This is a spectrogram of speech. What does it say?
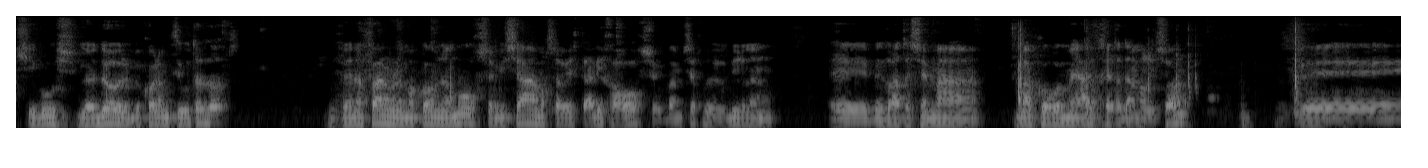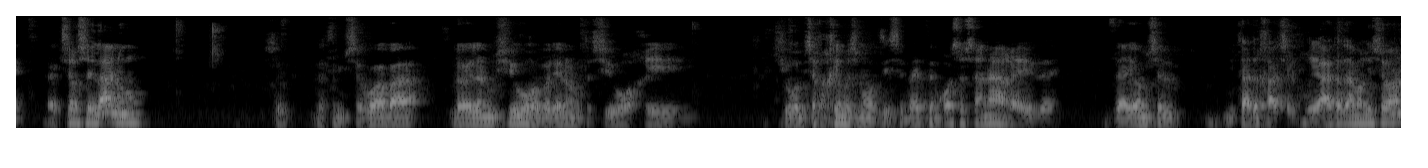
שיבוש גדול בכל המציאות הזאת ונפלנו למקום נמוך שמשם עכשיו יש תהליך ארוך שבהמשך הוא יסביר לנו אה, בעזרת השם מה, מה קורה מאז חטא אדם הראשון ובהקשר שלנו שבעצם שבוע הבא לא יהיה לנו שיעור אבל יהיה לנו את השיעור הכי שיעור המשך הכי משמעותי שבעצם ראש השנה הרי זה, זה היום של מצד אחד של בריאת אדם הראשון,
